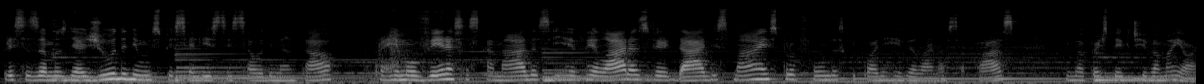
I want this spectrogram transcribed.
precisamos de ajuda de um especialista em saúde mental para remover essas camadas e revelar as verdades mais profundas que podem revelar nossa paz e uma perspectiva maior.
